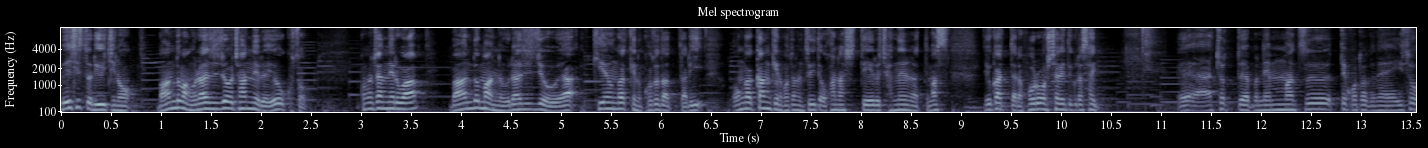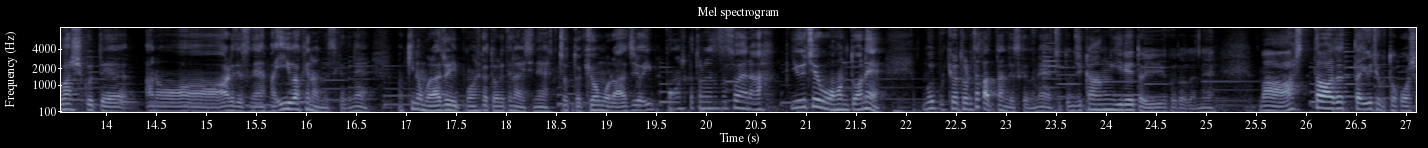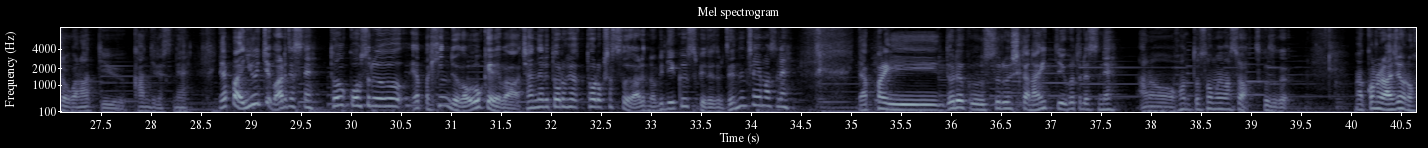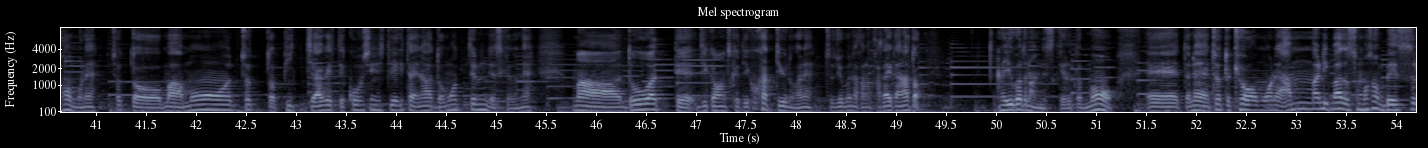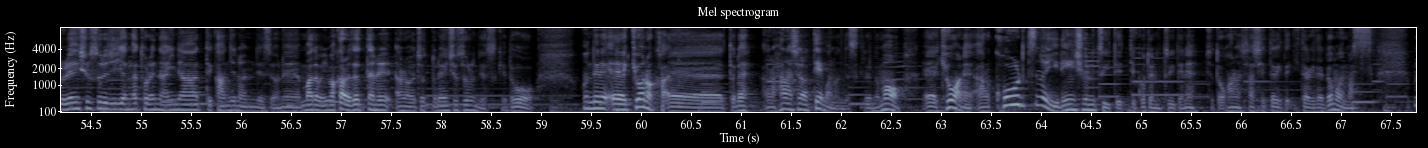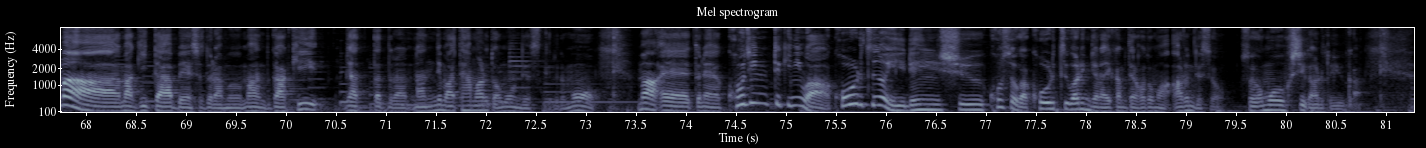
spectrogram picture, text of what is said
ベーシスト隆一のバンドマン裏事情チャンネルへようこそ。このチャンネルはバンドマンの裏事情や軽音楽器のことだったり、音楽関係のことについてお話しているチャンネルになってます。よかったらフォローしてあげてください。えー、ちょっとやっぱ年末ってことでね、忙しくて、あのー、あれですね、まあ、言い訳なんですけどね、まあ、昨日もラジオ1本しか撮れてないしね、ちょっと今日もラジオ1本しか撮れなさそうやな。YouTube も本当はね、もう1本今日撮りたかったんですけどね、ちょっと時間切れということでね、まあ明日は絶対 YouTube 投稿しようかなっていう感じですね。やっぱ YouTube あれですね、投稿するやっぱ頻度が多ければ、チャンネル登録登録者数あれ伸びていくスピードで全然違いますね。やっぱり努力するしかないっていうことですね。あの、本当そう思いますわ、つくづく。まあ、このラジオの方もね、ちょっと、まあ、もうちょっとピッチ上げて更新していきたいなと思ってるんですけどね、まあ、どうやって時間をつけていくかっていうのがね、ちょっと自分の中の課題かなということなんですけれども、えー、っとね、ちょっと今日もね、あんまりまずそもそもベースする練習する時間が取れないなって感じなんですよね。まあでも今から絶対ね、あのちょっと練習するんですけど、ほんでね、えー、今日のか、えー、っとね、あの話のテーマなんですけれども、え今日はね、あの効率のいい練習についてっていうことについてね、ちょっとお話しさせていただきたいと思います。まあ、まあ、ギター、ベース、ドラム、まあ、楽器やったら何でも当てはまると思うんですけれども、まあ、えっとね、個人的には効率のいい練習こそが効率悪いんじゃないかみたいなこともあるんですよ。そういう思う節があるというか。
